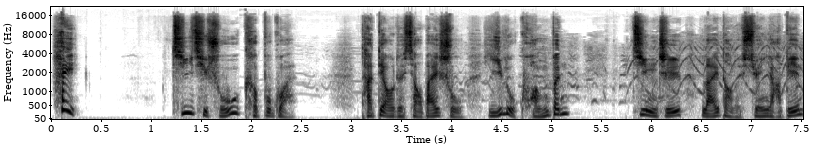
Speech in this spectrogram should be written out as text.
嘿，机器鼠可不管，他吊着小白鼠一路狂奔，径直来到了悬崖边。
